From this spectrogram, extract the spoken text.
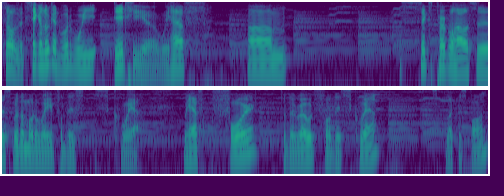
So let's take a look at what we did here. We have um, six purple houses with a motorway for this square. We have four with the road for this square. Let's plug the spawn.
